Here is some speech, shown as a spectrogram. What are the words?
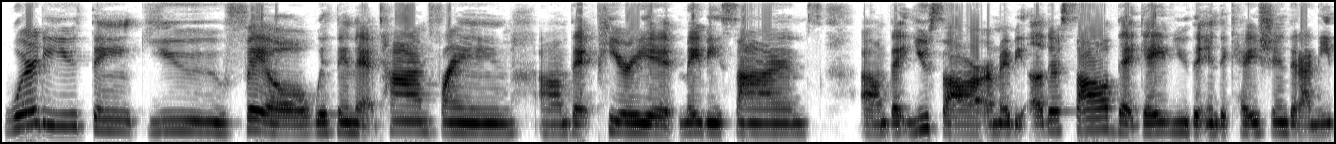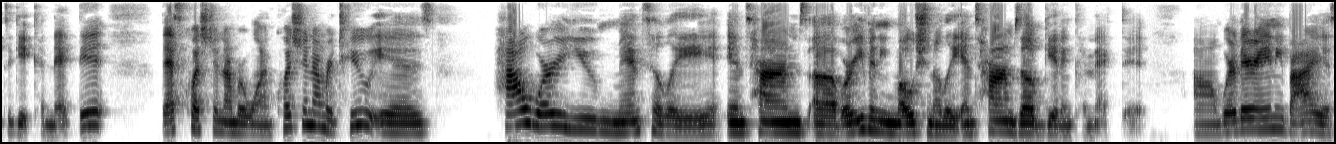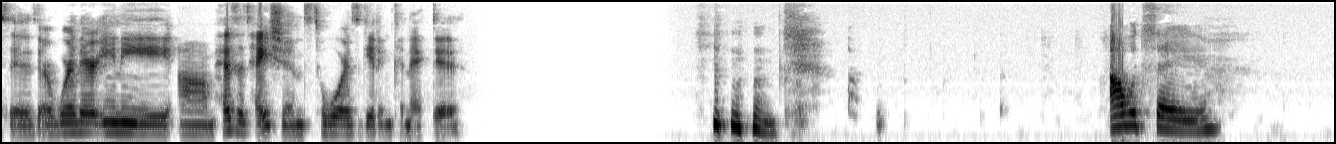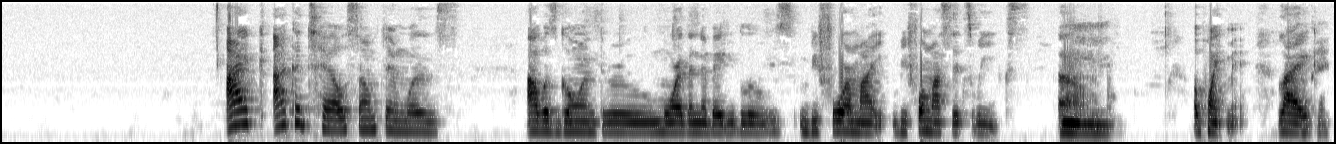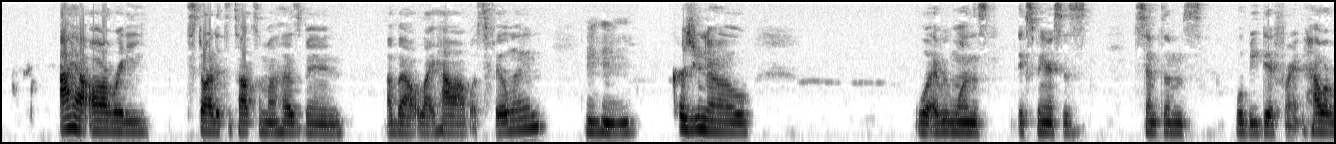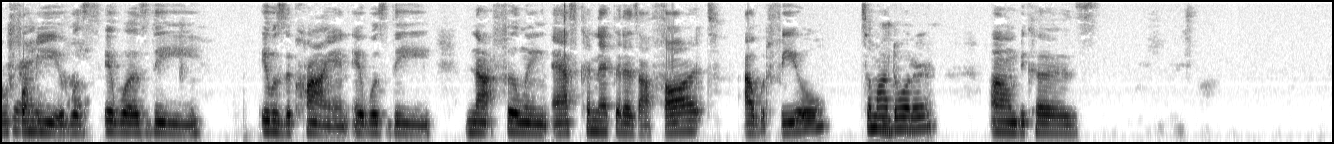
where do you think you fell within that time frame um, that period maybe signs um, that you saw or maybe others saw that gave you the indication that i need to get connected? That's question number one. Question number two is how were you mentally in terms of or even emotionally in terms of getting connected um, were there any biases or were there any um, hesitations towards getting connected? I would say I I could tell something was I was going through more than the baby blues before my before my six weeks um, mm. appointment. Like okay. I had already started to talk to my husband about like how I was feeling. Because, mm-hmm. you know, well, everyone's experiences, symptoms will be different. However, for me, it was, it was the, it was the crying. It was the not feeling as connected as I thought I would feel to my mm-hmm. daughter. Um, because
